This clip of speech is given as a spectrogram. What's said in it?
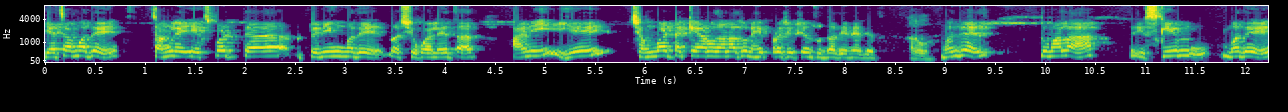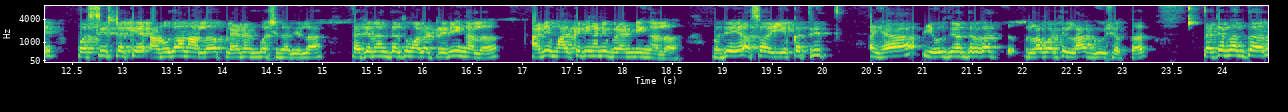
याच्यामध्ये चांगले एक्सपर्ट त्या ट्रेनिंगमध्ये शिकवायला येतात. आणि हे शंभर टक्के अनुदानातून हे प्रशिक्षण सुद्धा देण्यात येतं. म्हणजेच तुम्हाला स्कीममध्ये पस्तीस टक्के अनुदान आलं प्लॅन अँड मशिनरीला त्याच्यानंतर तुम्हाला ट्रेनिंग आलं आणि मार्केटिंग आणि ब्रँडिंग आलं. म्हणजे असं एकत्रित ह्या योजनेअंतर्गत लाभार्थी लाभ घेऊ शकतात. त्याच्यानंतर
